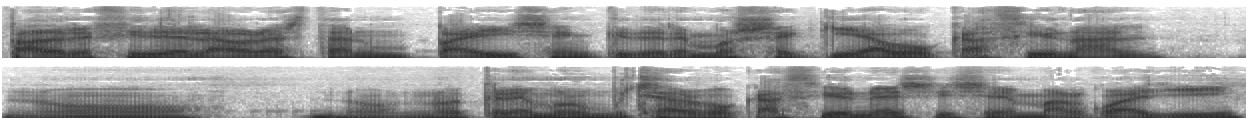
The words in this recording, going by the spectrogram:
Padre Fidel, ahora está en un país en que tenemos sequía vocacional, no no, no tenemos muchas vocaciones y sin embargo allí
